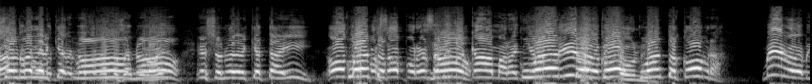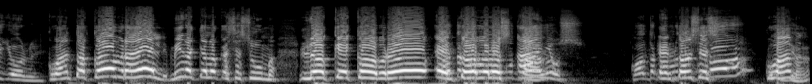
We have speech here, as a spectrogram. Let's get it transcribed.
Eso no es del que no, no, eso no es del que está ahí. Otro pasó por esa misma cámara ¿cuánto, co-. ¿Cuánto cobra? Miles de billones. ¿Cuánto cobra él? Mira que es lo que se suma. Lo que cobró en ¿Cuánto todos los años. ¿Cuánto cobra el Entonces? ¿cuánto?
